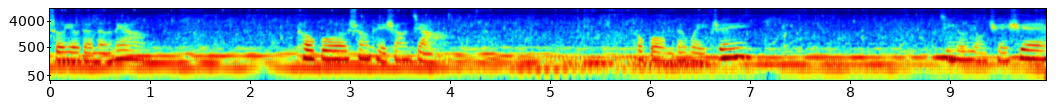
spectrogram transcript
所有的能量透过双腿双脚，透过我们的尾椎。经由涌泉穴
